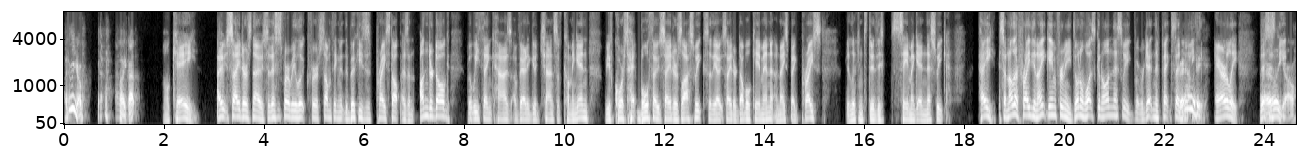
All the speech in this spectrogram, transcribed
There we go. Yeah, I like that. Okay. Outsiders now. So this is where we look for something that the bookies is priced up as an underdog, but we think has a very good chance of coming in. We of course hit both outsiders last week, so the outsider double came in at a nice big price. We're looking to do the same again this week. Hey, it's another Friday night game for me. Don't know what's going on this week, but we're getting the picks in really? nice early. This there is the go.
